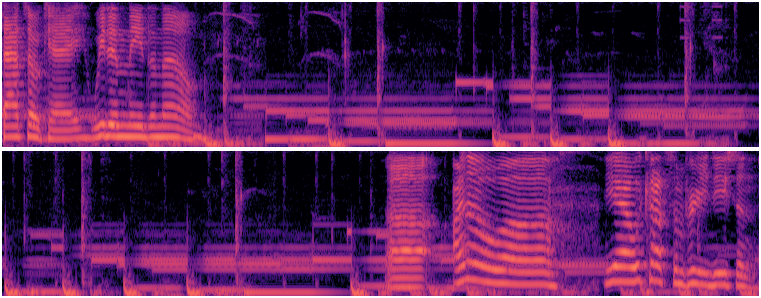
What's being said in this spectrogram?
That's okay. We didn't need to know. Uh, I know, uh, yeah, we caught some pretty decent,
